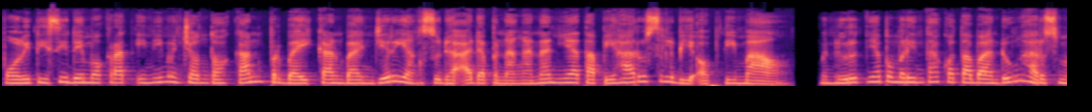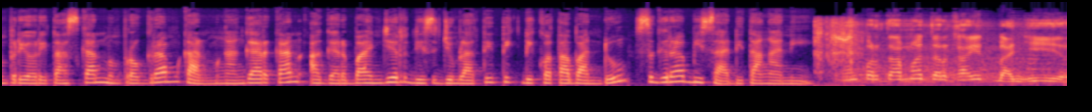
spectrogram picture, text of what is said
Politisi Demokrat ini mencontohkan perbaikan banjir yang sudah ada penanganannya tapi harus lebih optimal. Menurutnya pemerintah kota Bandung harus memprioritaskan memprogramkan menganggarkan agar banjir di sejumlah titik di kota Bandung segera bisa ditangani. Yang pertama terkait banjir,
